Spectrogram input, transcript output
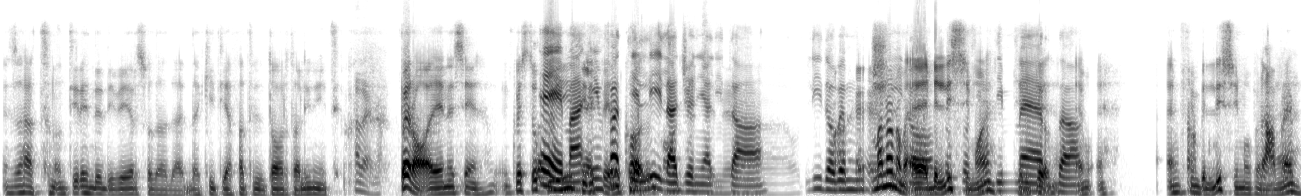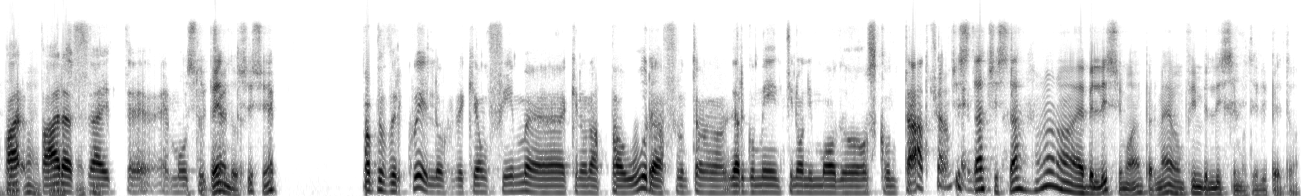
Esatto, non ti rende diverso da, da- da chi ti ha fatto il torto all'inizio. Vabbè, no. Però, eh, nel senso, in questo Eh, qui, ma infatti è lì la genialità. Lì dove Ma- Ma no, no, ma è bellissimo, eh. di ripeto, merda. È, è- un film bellissimo per No, me. eh, Pa- Parasite è molto stupendo, cioè, sì, sì. è proprio per quello, perché è un film eh, che non ha paura, affronta gli argomenti non in modo scontato. Cioè, Ci sta, ci sta. No, no, è bellissimo, eh, Per me è un film bellissimo, ti ripeto.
